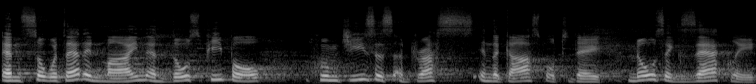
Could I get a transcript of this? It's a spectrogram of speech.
And so, with that in mind, and those people whom Jesus addressed in the gospel today knows exactly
